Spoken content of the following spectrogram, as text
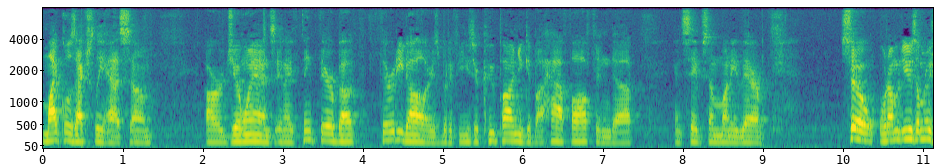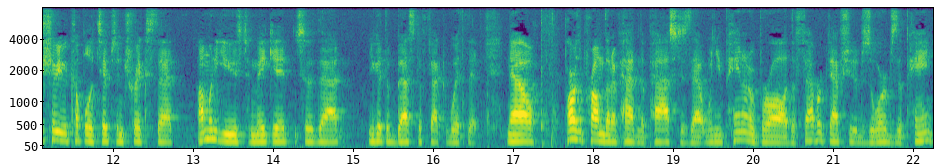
Michael's actually has some, or Joann's, and I think they're about thirty dollars. But if you use your coupon, you get about half off and uh, and save some money there. So what I'm going to do is I'm going to show you a couple of tips and tricks that I'm going to use to make it so that you get the best effect with it. Now, part of the problem that I've had in the past is that when you paint on a bra, the fabric actually absorbs the paint,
